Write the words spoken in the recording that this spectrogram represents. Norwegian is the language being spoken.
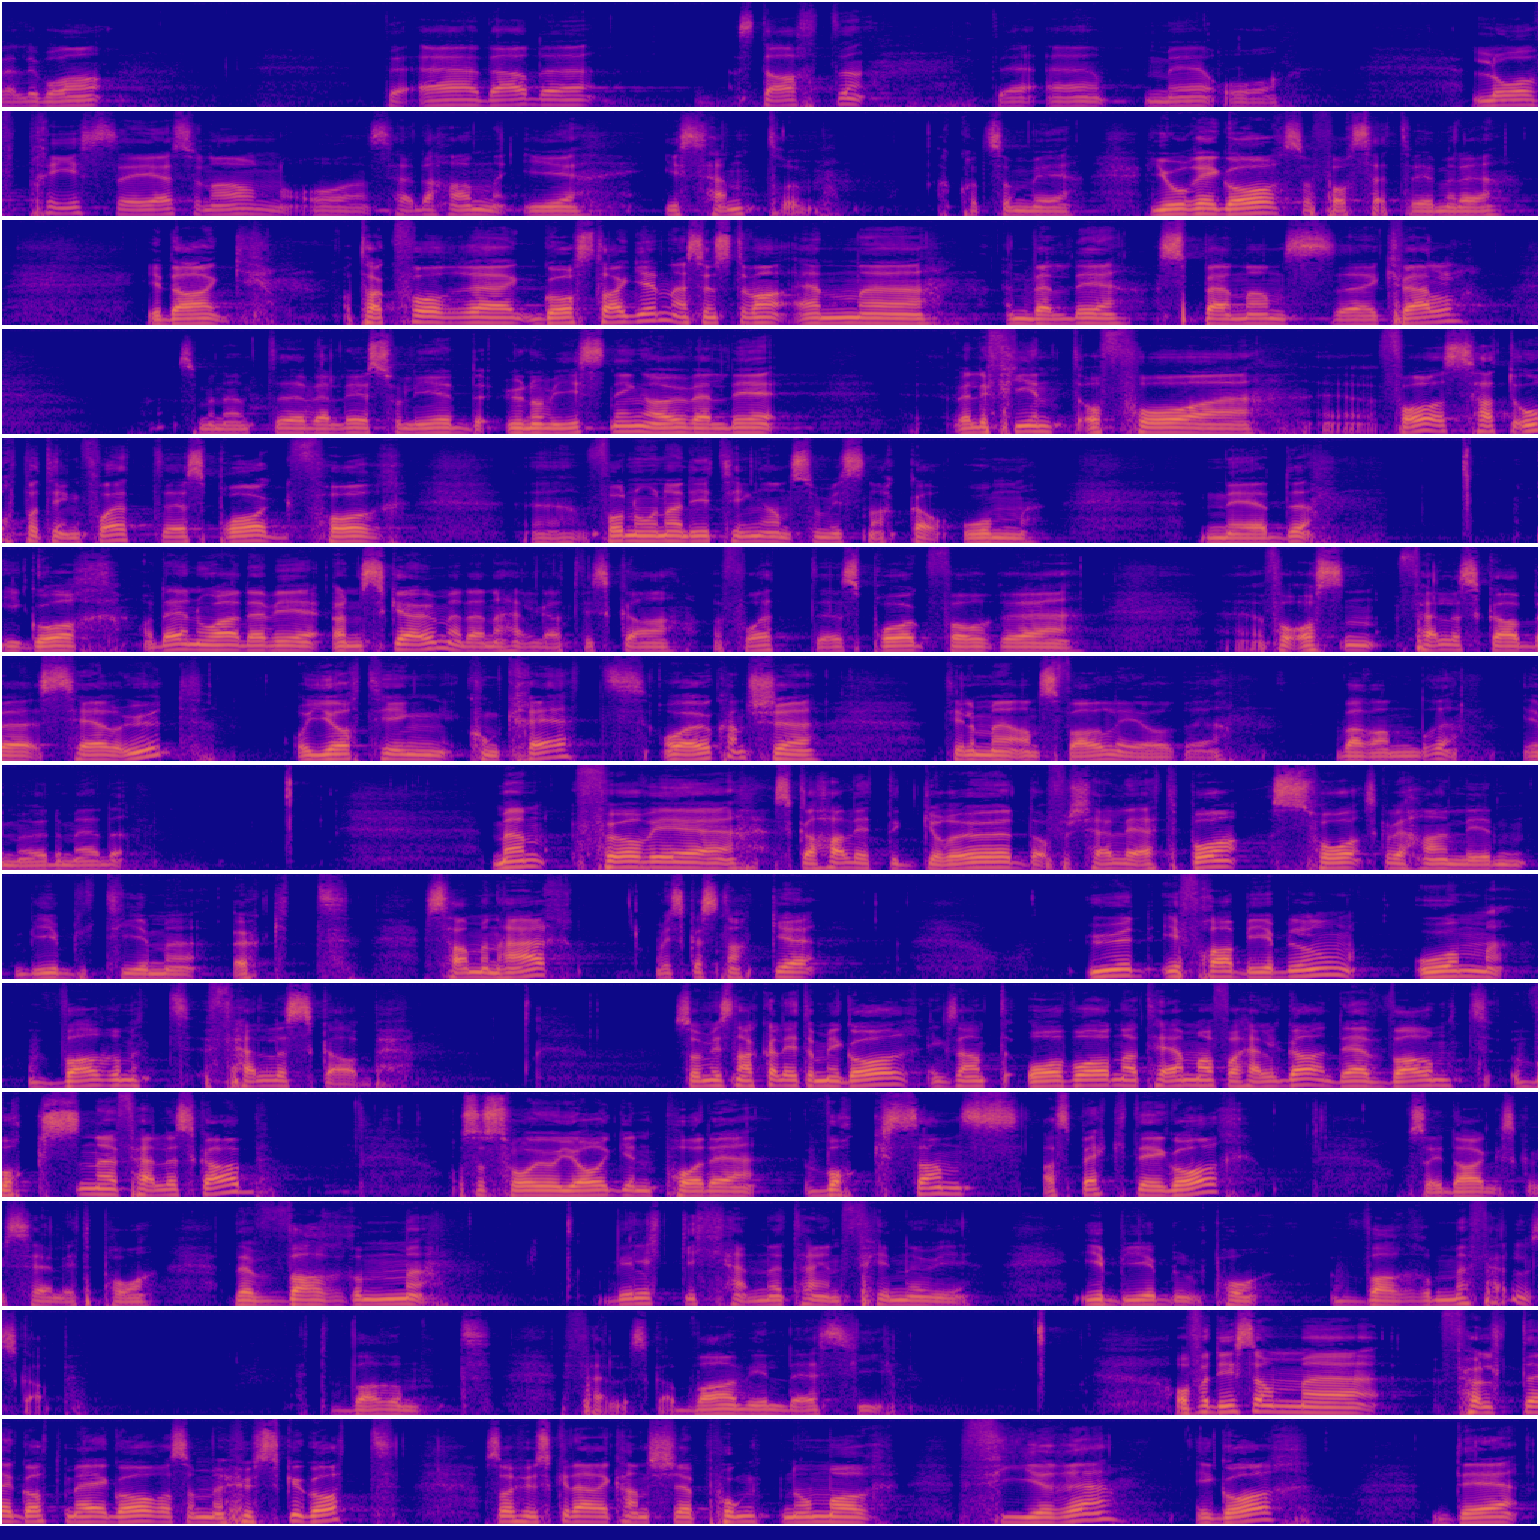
Veldig bra. Det er der det starter. Det er med å lovprise Jesu navn og sette Han i, i sentrum. Akkurat som vi gjorde i går, så fortsetter vi med det i dag. Og takk for uh, gårsdagen. Jeg syns det var en, uh, en veldig spennende uh, kveld. Som jeg nevnte, veldig solid undervisning og veldig, veldig fint å få få satt ord på ting, få et språk for, for noen av de tingene som vi snakka om nede i går. Og Det er noe av det vi ønsker òg med denne helga, at vi skal få et språk for, for åssen fellesskapet ser ut, og gjøre ting konkret, og òg kanskje til og med ansvarliggjøre hverandre i møte med det. Men før vi skal ha litt grøt og forskjellig etterpå, så skal vi ha en liten bibeltimeøkt sammen her. Vi skal snakke ut ifra Bibelen om varmt fellesskap. Som vi snakka litt om i går, overordna tema for helga det er varmt voksende fellesskap. Og så så jo Jørgen på det voksende aspektet i går. Og så i dag skal vi se litt på det varme. Hvilke kjennetegn finner vi i Bibelen på varmefellesskap? Et varmt fellesskap. Hva vil det si? Og For de som eh, fulgte godt med i går, og som husker godt, så husker dere kanskje punkt nummer fire i går. Det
